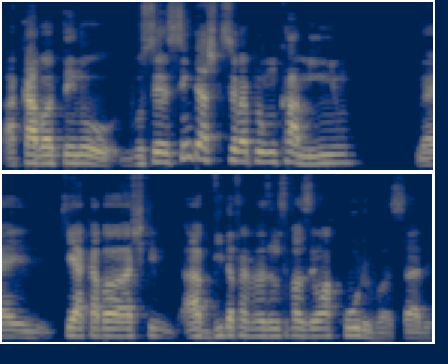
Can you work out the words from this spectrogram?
acaba tendo, você sempre acha que você vai para um caminho, né, que acaba, acho que a vida vai fazendo você fazer uma curva, sabe?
